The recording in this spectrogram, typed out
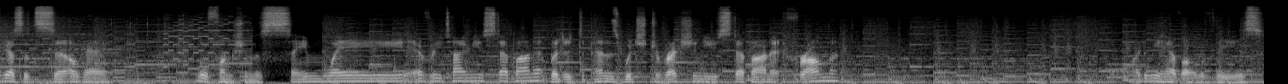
Guess it's uh, okay It will function the same way every time you step on it, but it depends which direction you step on it from. Why do we have all of these?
